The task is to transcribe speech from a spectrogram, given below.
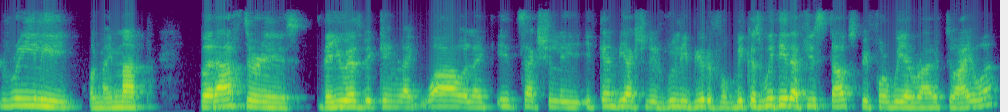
really on my map. But after this, the US became like, wow, like it's actually, it can be actually really beautiful because we did a few stops before we arrived to Iowa.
